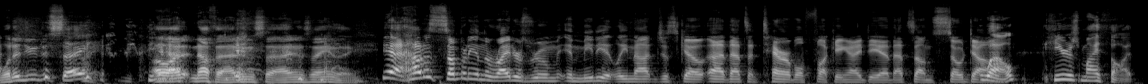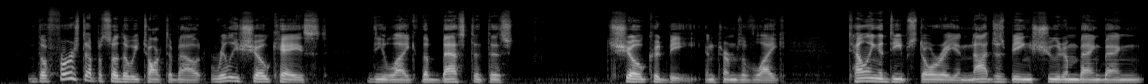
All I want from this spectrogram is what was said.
What did you just say? Oh, I, nothing. I didn't say. I didn't say anything. Yeah, how does somebody in the writer's room immediately not just go, uh, that's a terrible fucking idea. That sounds so dumb. Well, here's my thought. The first episode that we talked about really showcased the like the best that this show could be in terms of like telling a deep story and not just being shoot 'em bang bang,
